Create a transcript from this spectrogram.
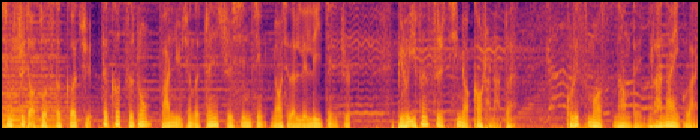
性视角作词的歌曲，在歌词中把女性的真实心境描写的淋漓尽致。比如一分四十七秒高潮那段，Christmas なんていらないぐらい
